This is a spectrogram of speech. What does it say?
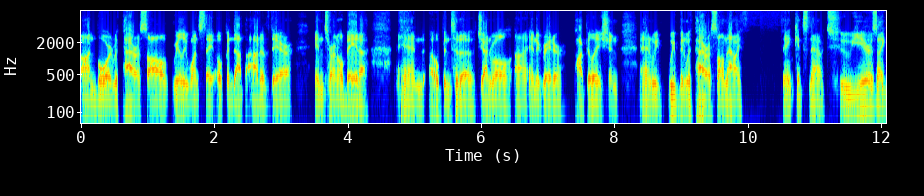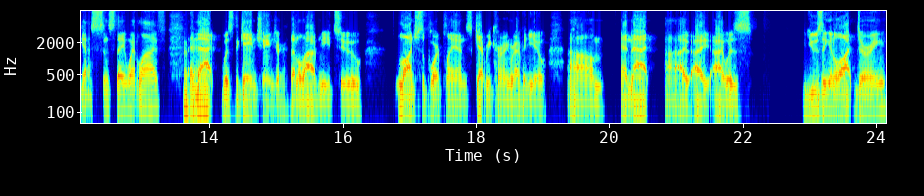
on board with Parasol. Really, once they opened up out of their internal beta and open to the general uh, integrator population. And we we've been with Parasol now. I think it's now two years, I guess, since they went live Okay. and that was the game changer that allowed me to launch support plans get recurring revenue um, and that uh, I, I, I was using it a lot during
